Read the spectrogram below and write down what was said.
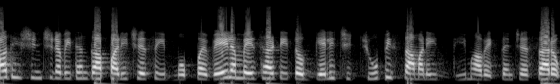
ఆదేశించిన విధంగా పనిచేసి ముప్పై వేల మెజార్టీతో గెలిచి చూపిస్తామని ధీమా వ్యక్తం చేశారు.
